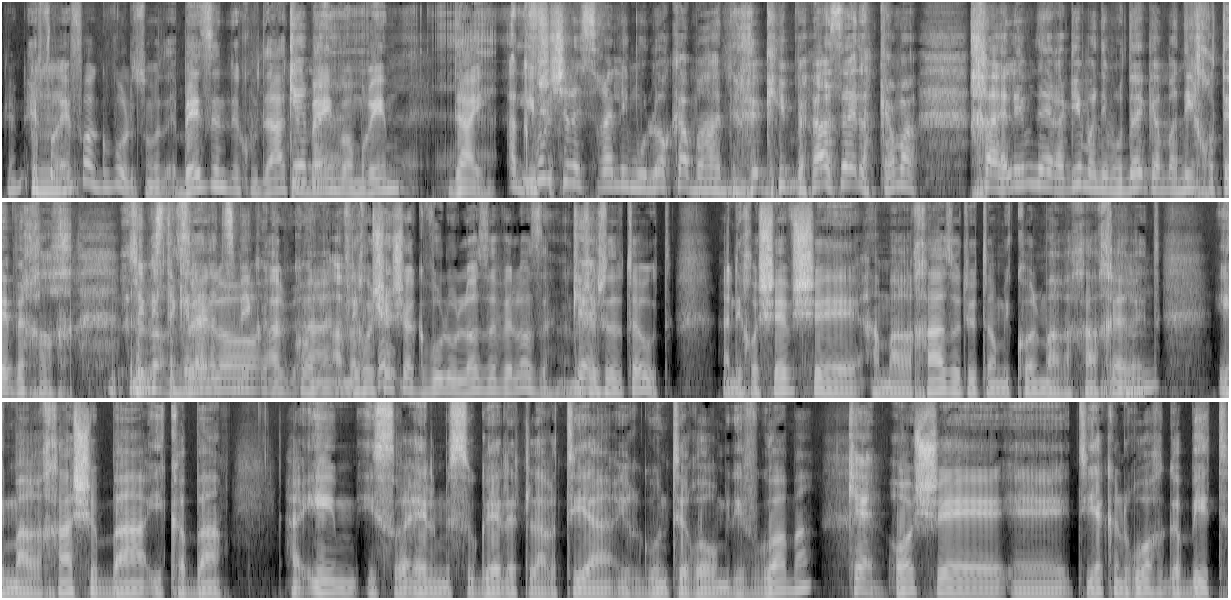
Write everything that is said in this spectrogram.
כן? איפה, איפה הגבול? זאת אומרת, באיזה נקודה אתם כן, באים אה, ואומרים, די. הגבול אי של הישראלים הוא לא כמה נהרגים בעזה, אלא כמה חיילים נהרגים, אני מודה, גם אני חוטא בכך. זה אני לא- מסתכל זה על לא- עצמי קודם כל. אני חושב כן, שהגבול הוא לא זה ולא זה, אני כן. חושב שזו טעות. אני חושב שהמערכה הזאת יותר מכל מערכה אחרת, היא מערכה שבה ייקבע האם ישראל מסוגלת להרתיע ארגון טרור מלפגוע בה, כן. או שתהיה כאן רוח גבית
